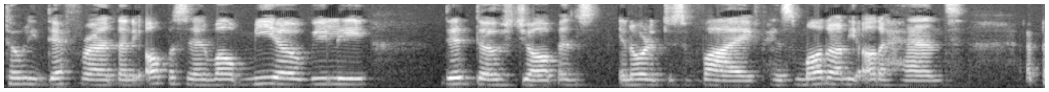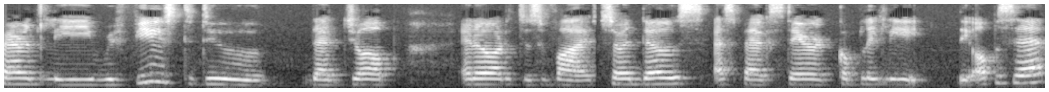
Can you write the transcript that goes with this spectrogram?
totally different than the opposite. While Mio really did those jobs in order to survive, his mother, on the other hand, apparently refused to do that job in order to survive. So in those aspects, they're completely the opposite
